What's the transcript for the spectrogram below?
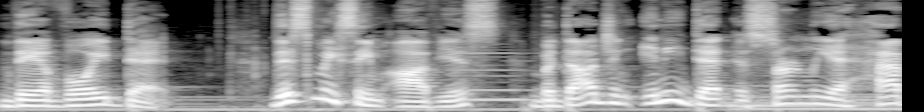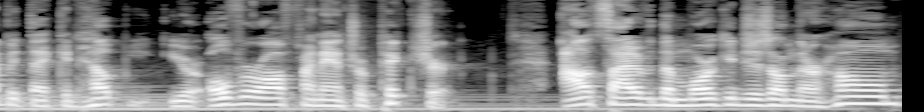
they avoid debt. This may seem obvious, but dodging any debt is certainly a habit that can help your overall financial picture. Outside of the mortgages on their home,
